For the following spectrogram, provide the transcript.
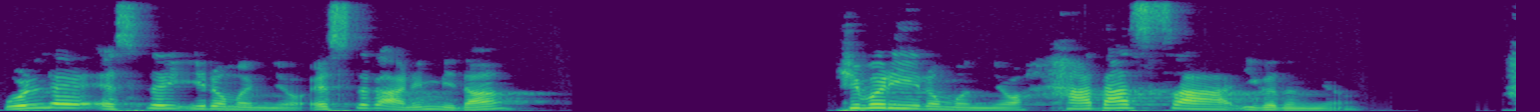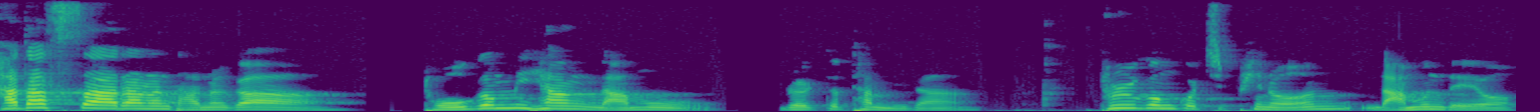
원래 에스더의 이름은요. 에스더가 아닙니다. 히브리 이름은요. 하다사이거든요. 하다사라는 단어가 도금향 나무를 뜻합니다. 붉은 꽃이 피는 나무인데요.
